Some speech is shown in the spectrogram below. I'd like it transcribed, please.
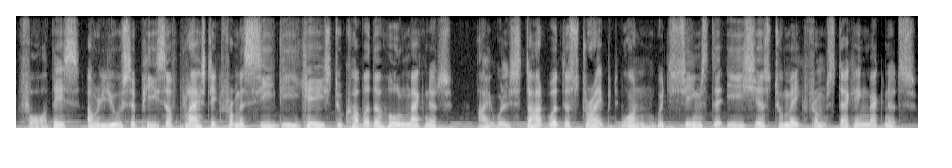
For this, I will use a piece of plastic from a CD case to cover the whole magnet. I will start with the striped one, which seems the easiest to make from stacking magnets.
